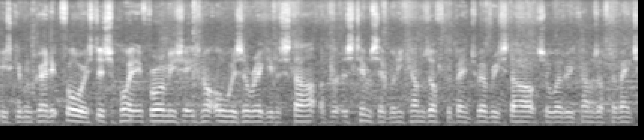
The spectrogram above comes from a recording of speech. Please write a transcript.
he's given credit for. It's disappointing for him, he's, he's not always a regular starter, but as Tim said, when he comes off the bench, whether he starts or whether he comes off the bench,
